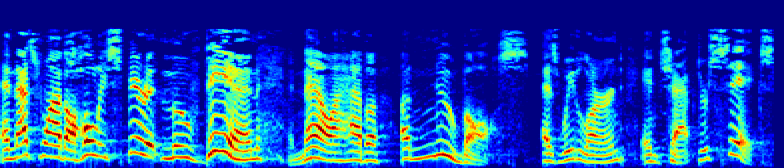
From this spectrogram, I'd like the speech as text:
and that's why the Holy Spirit moved in, and now I have a, a new boss, as we learned in chapter 6.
